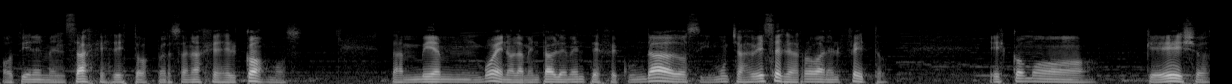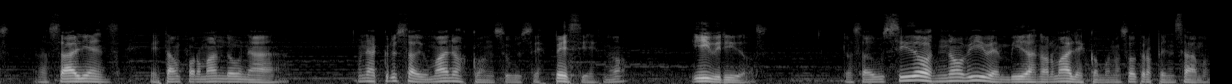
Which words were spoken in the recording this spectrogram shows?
o tienen mensajes de estos personajes del cosmos. También, bueno, lamentablemente fecundados y muchas veces les roban el feto. Es como que ellos, los aliens, están formando una, una cruza de humanos con sus especies, ¿no? Híbridos. Los aducidos no viven vidas normales como nosotros pensamos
